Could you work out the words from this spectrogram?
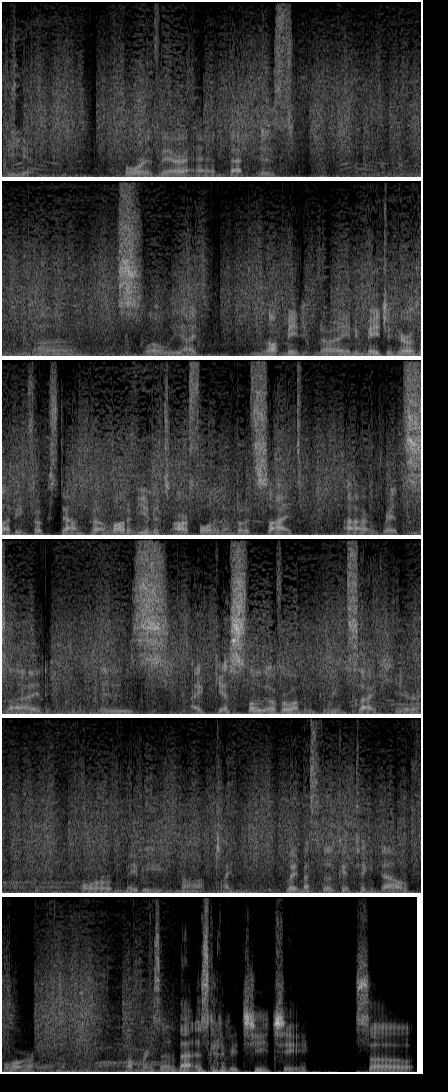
the there, and that is uh, slowly. I not major, not any major heroes are being focused down, but a lot of units are falling on both sides. Uh, red side is, I guess, slowly overwhelming green side here, or maybe not. I Blade Master does get taken down for some reason, and that is to be GG. So,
